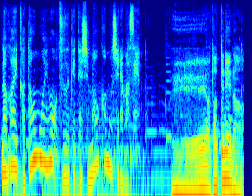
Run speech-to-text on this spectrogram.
長い片思いを続けてしまうかもしれませんと。へえ当たってねえな。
